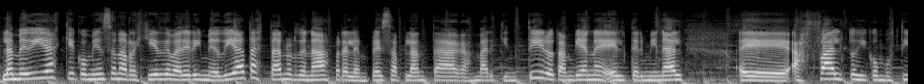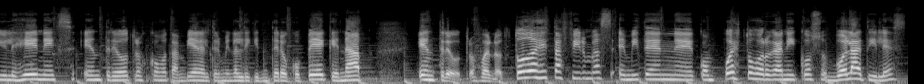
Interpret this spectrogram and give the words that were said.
Las medidas que comienzan a regir de manera inmediata están ordenadas para la empresa Planta Gasmar Quintero, también el terminal eh, asfaltos y combustibles Enex, entre otros como también el terminal de Quintero Copec, ENAP, entre otros. Bueno, todas estas firmas emiten eh, compuestos orgánicos volátiles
